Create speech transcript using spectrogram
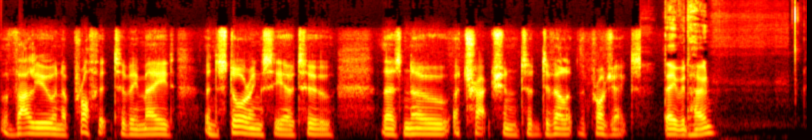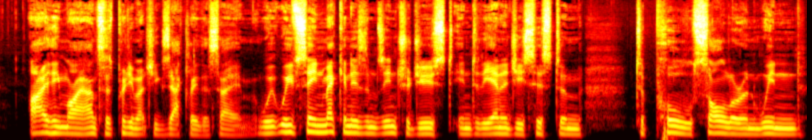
value and a profit to be made in storing CO2, there's no attraction to develop the projects. David Hone? I think my answer is pretty much exactly the same. We, have seen mechanisms introduced into the energy system to pull solar and wind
